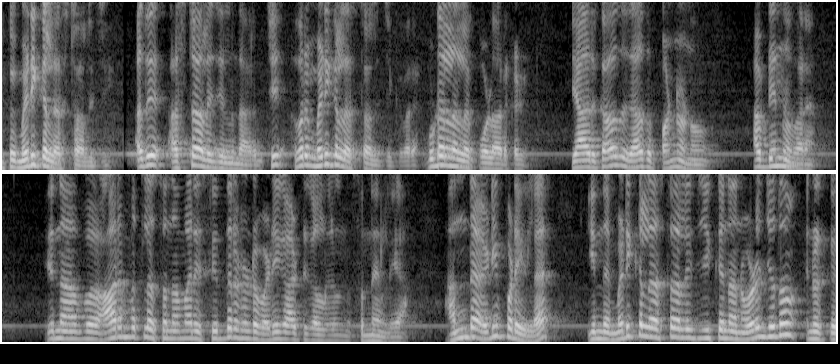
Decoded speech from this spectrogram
இப்போ மெடிக்கல் அஸ்ட்ராலஜி அது அஸ்ட்ராலஜிலேருந்து ஆரம்பித்து அப்புறம் மெடிக்கல் அஸ்ட்ராலஜிக்கு வரேன். உடல்நல கோளாறுகள் யாருக்காவது ஏதாவது பண்ணணும் அப்படின்னு வரேன். நான் இப்போ ஆரம்பத்தில் சொன்ன மாதிரி சித்தர்களோட வழிகாட்டுகள்னு சொன்னேன் இல்லையா? அந்த அடிப்படையில் இந்த மெடிக்கல் அஸ்ட்ராலஜிக்கு நான் நுழைஞ்சதும் எனக்கு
